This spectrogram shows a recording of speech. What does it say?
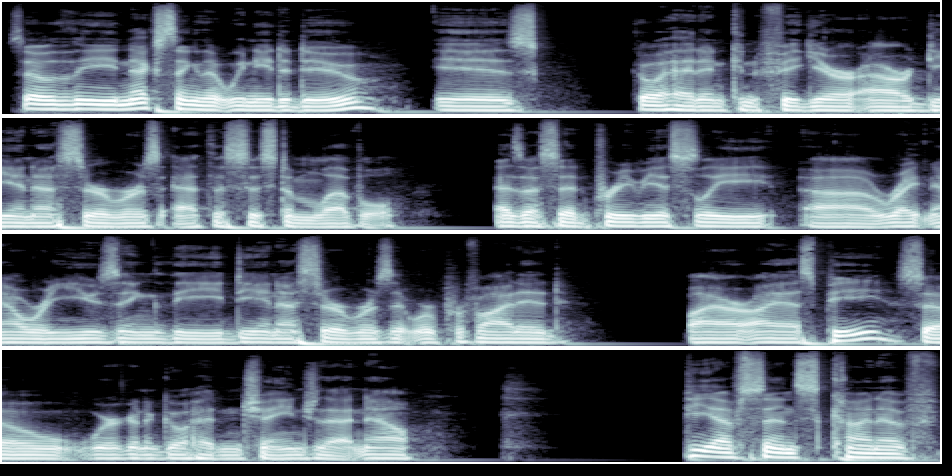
So the next thing that we need to do is go ahead and configure our DNS servers at the system level. As I said previously, uh, right now we're using the DNS servers that were provided by our ISP. So we're going to go ahead and change that. Now, pfSense kind of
